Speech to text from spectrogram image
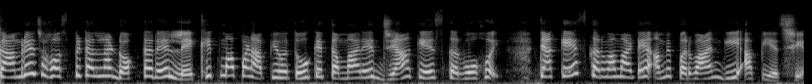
કામરેજ હોસ્પિટલના ડોક્ટરે લેખિતમાં પણ આપ્યું હતું કે તમારે જ્યાં કેસ કરવો હોય, ત્યાં કેસ કરવા માટે અમે પરવાનગી આપીએ છીએ.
